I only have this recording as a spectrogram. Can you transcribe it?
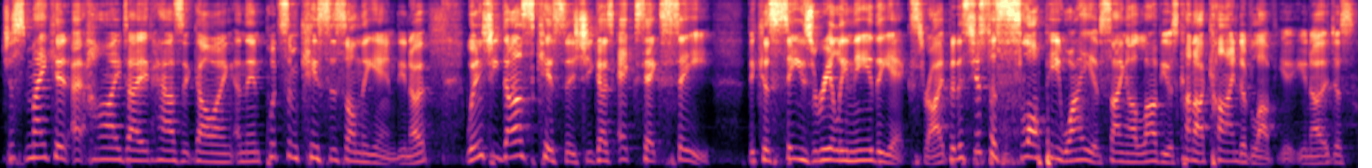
just make it at hi Dave, how's it going? And then put some kisses on the end, you know. When she does kisses, she goes XXC because C's really near the X, right? But it's just a sloppy way of saying I love you. It's kind of I kind of love you, you know, just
